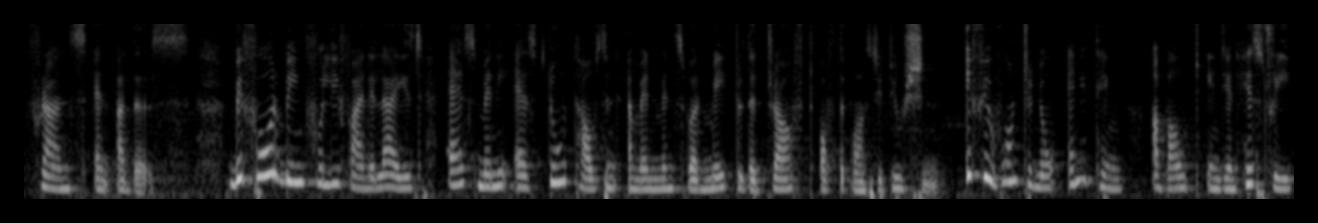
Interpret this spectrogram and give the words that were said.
France, and others. Before being fully finalized, as many as 2000 amendments were made to the draft of the Constitution. If you want to know anything about Indian history,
